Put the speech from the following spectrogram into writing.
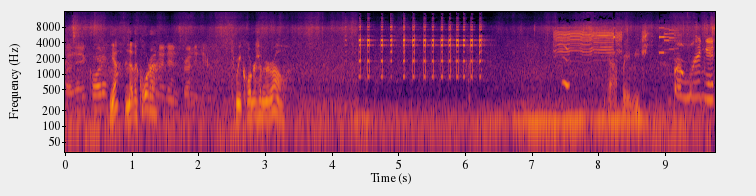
Was it a quarter? Yeah, another quarter. Run it in front of here. Three quarters in a row. Yeah, baby. Bring it.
